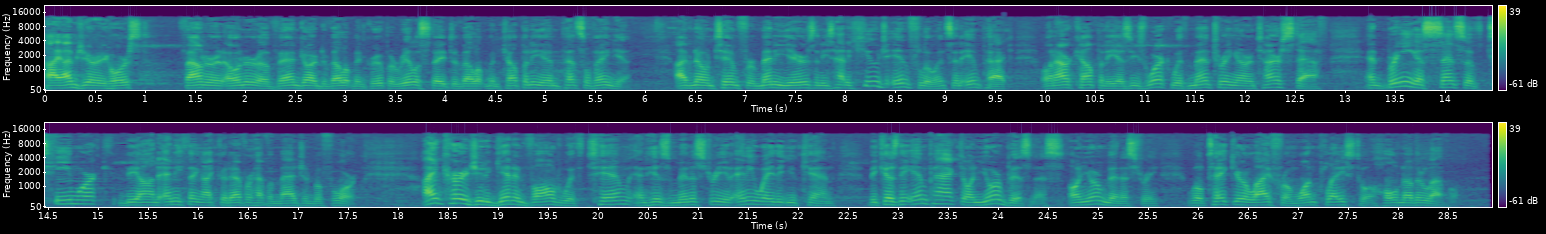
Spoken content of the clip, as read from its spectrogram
Hi, I'm Jerry Horst, founder and owner of Vanguard Development Group, a real estate development company in Pennsylvania. I've known Tim for many years, and he's had a huge influence and impact on our company as he's worked with mentoring our entire staff and bringing a sense of teamwork beyond anything I could ever have imagined before. I encourage you to get involved with Tim and his ministry in any way that you can because the impact on your business, on your ministry, will take your life from one place to a whole nother level.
